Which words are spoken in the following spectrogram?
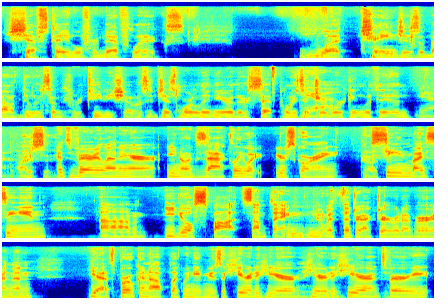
Chef's Table for Netflix, what changes about doing something for a TV show? Is it just more linear? There's set points that you're working within. Yeah. I see. It's very linear. You know exactly what you're scoring, Gotcha. scene by scene. Um, you'll spot something Mm-hmm. with the director or whatever, and then yeah, it's broken up. Like we need music here to here, here Mm-hmm. to here. It's very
